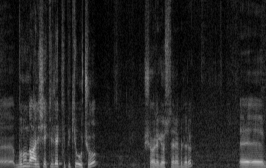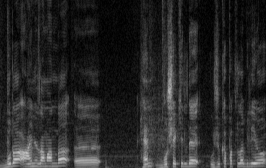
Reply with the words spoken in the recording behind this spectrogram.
E, Bunun da aynı şekilde tip 2 uçu. Şöyle gösterebilirim. E, Bu da aynı zamanda e, hem bu şekilde ucu kapatılabiliyor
